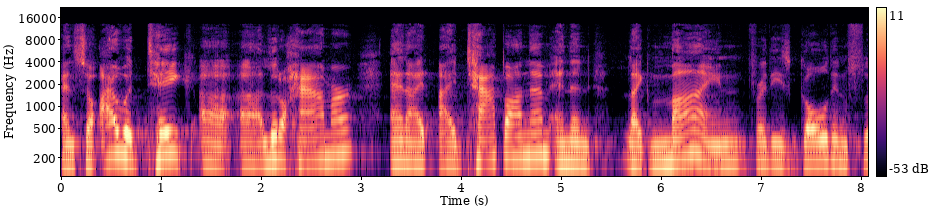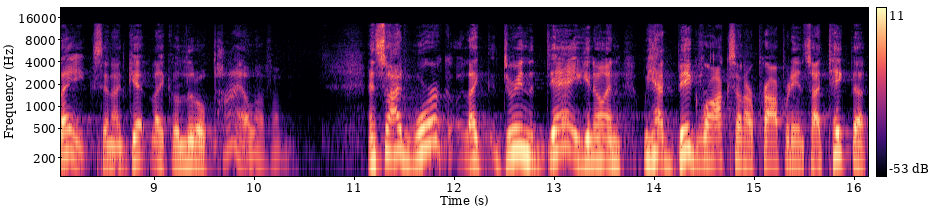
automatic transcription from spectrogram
And so I would take a, a little hammer and I'd, I'd tap on them and then like mine for these golden flakes, and I'd get like a little pile of them. And so I'd work like during the day, you know, and we had big rocks on our property. And so I'd take the,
